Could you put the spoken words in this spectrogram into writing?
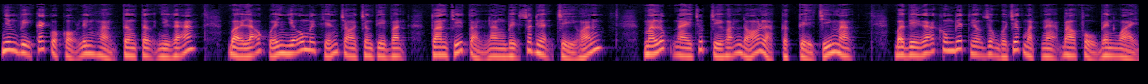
nhưng vị cách của cổ linh hoàng tương tự như gã, bởi lão quấy nhiễu mới khiến cho Trương Ti Vận toàn trí toàn năng bị xuất hiện chỉ hoãn, mà lúc này chút trì hoãn đó là cực kỳ chí mạng, bởi vì gã không biết hiệu dụng của chiếc mặt nạ bao phủ bên ngoài,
